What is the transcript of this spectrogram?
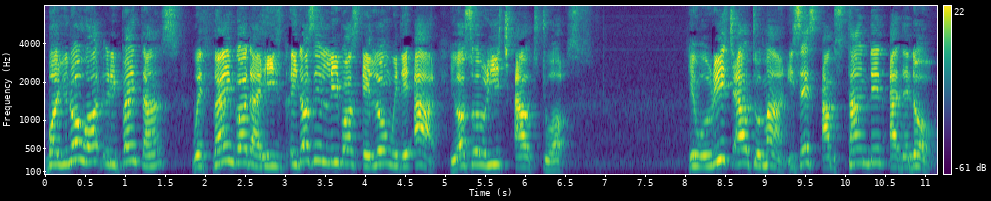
But you know what? Repentance, we thank God that he's, He doesn't leave us alone with the heart. He also reach out to us. He will reach out to man. He says, I'm standing at the door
